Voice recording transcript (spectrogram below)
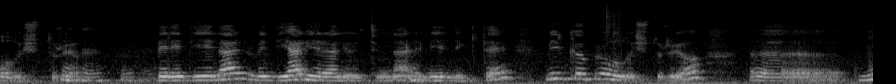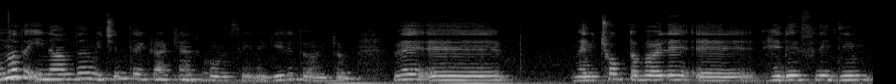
oluşturuyor. Hı hı, hı. Belediyeler ve diğer yerel yönetimlerle Hı hı. birlikte bir köprü oluşturuyor. Ee, Buna da inandığım için tekrar kent Hı hı. konseyine geri döndüm ve e, hani çok da böyle e, hedeflediğim,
